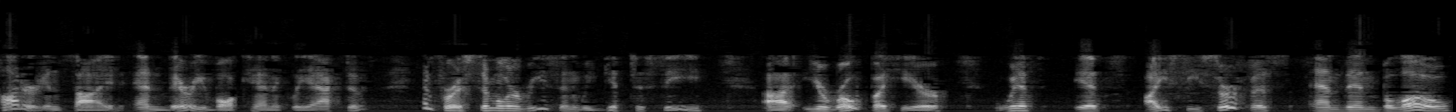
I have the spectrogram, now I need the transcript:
hotter inside and very volcanically active. And for a similar reason, we get to see uh, Europa here with its icy surface and then below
